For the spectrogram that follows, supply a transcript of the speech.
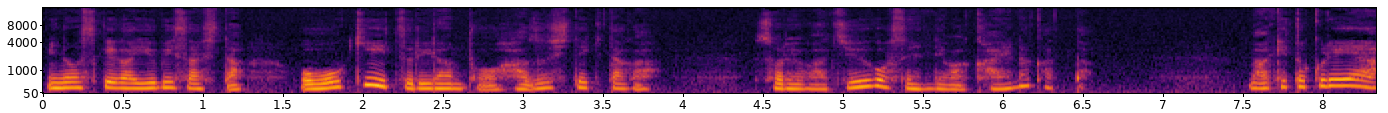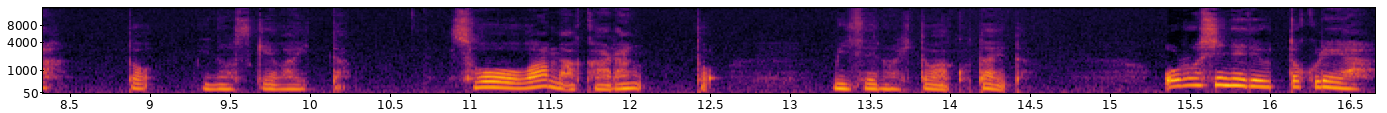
巳之助が指さした大きい釣りランプを外してきたがそれは15銭では買えなかった。負けとくれやと巳之助は言った。そうはまからんと店の人は答えた。卸値で売っとくれや。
